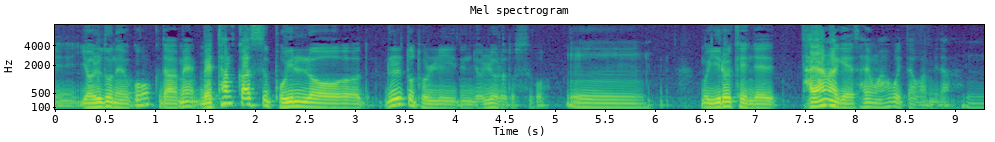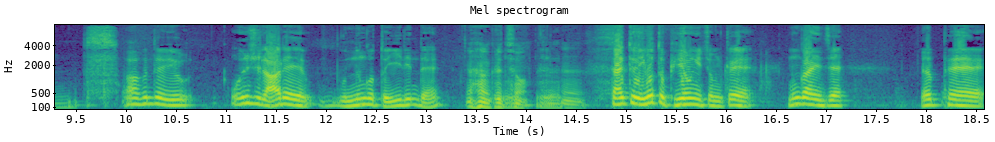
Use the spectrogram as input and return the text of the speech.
예, 열도 내고 그 다음에 메탄가스 보일러를 또 돌리는 연료로도 쓰고 음. 뭐 이렇게 이제 다양하게 사용하고 있다고 합니다. 아 근데 이 온실 아래 묻는 것도 일인데 그렇죠. 음, 예. 하여튼 이것도 비용이 좀 꽤 뭔가 이제 옆에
